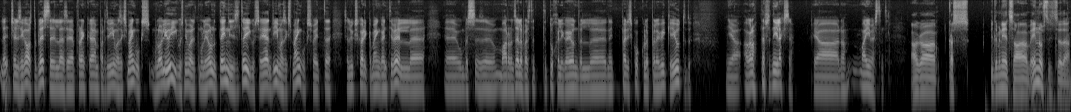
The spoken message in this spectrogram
Chelsea kaotab Leicesterile, see jääb Frank Lampardi viimaseks mänguks, mul oli õigus niimoodi, et mul ei olnud tehniliselt õigus, see ei jäänud viimaseks mänguks, vaid äh, seal üks karikamäng anti veel äh, äh, umbes, ma arvan, sellepärast, et Tuhheliga ei olnud veel neid päris kokkuleppele kõike jõutud. ja aga noh, täpselt nii läks ja noh, ma ei imestanud. aga kas ütleme nii, et sa ennustasid seda,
